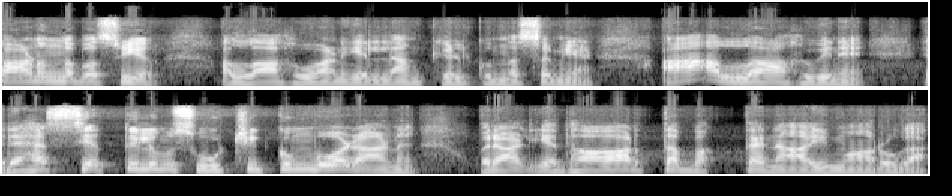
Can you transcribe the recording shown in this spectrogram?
കാണുന്ന ബസീർ. അള്ളാഹുവാണ് എല്ലാം കേൾക്കുന്ന സമയാണ് ആ അള്ളാഹുവിനെ രഹസ്യത്തിലും സൂക്ഷിക്കുമ്പോഴാണ് ഒരാൾ യഥാർത്ഥ ഭക്തനായി മാറുക.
